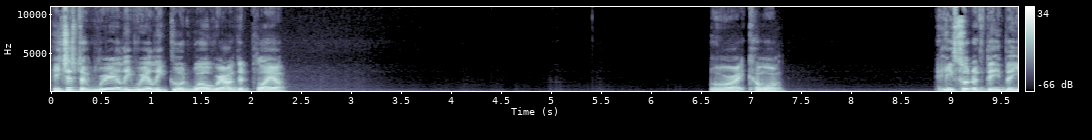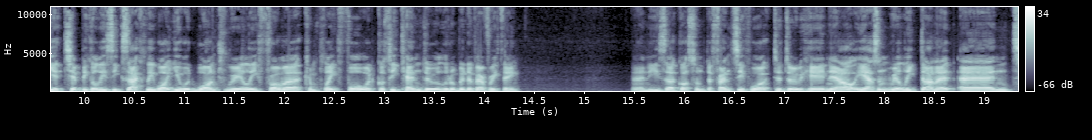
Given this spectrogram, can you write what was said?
He's just a really, really good, well-rounded player. All right, come on. He's sort of the, the typical, he's exactly what you would want, really, from a complete forward, because he can do a little bit of everything. And he's uh, got some defensive work to do here now. He hasn't really done it, and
